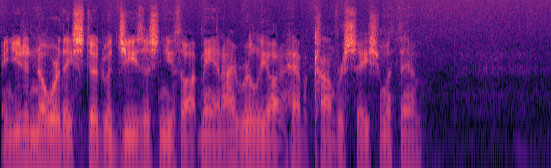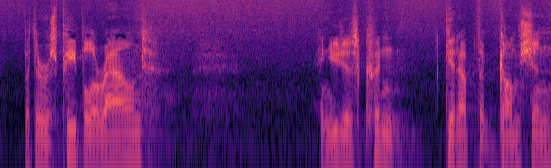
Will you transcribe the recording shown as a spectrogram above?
and you didn't know where they stood with Jesus, and you thought, Man, I really ought to have a conversation with them? But there was people around and you just couldn't get up the gumption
